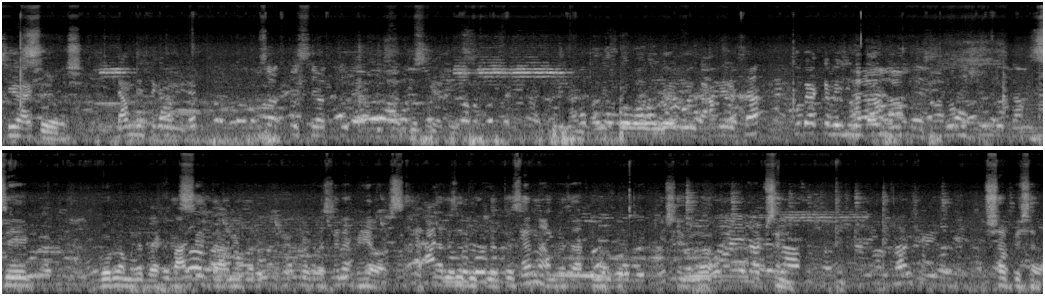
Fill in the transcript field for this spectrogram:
সি আছে সে আসে। দাম দেখতে কেমন? এটা পঁচাত্তর ছিয়াত্তর দামের যে গরু আমরা দেখাচ্ছি দামি গরু খুব একটা বেশি না ভিওয়ার্স আপনারা যে দুধ নিতে চান আমরা যা কোনো গরু দেখব সেগুলো অপশন সব হিসাবে।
